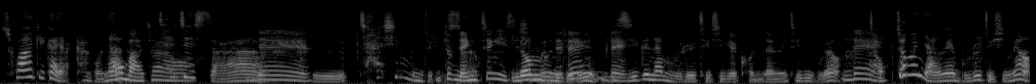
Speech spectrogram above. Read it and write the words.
소화기가 약하거나 어, 맞아요. 체질상 네. 그 차신 분들이 좀 있어요. 냉증이 있으신 이런 분들은 분들은 네. 미지근한 물을 드시길 권장을 드리고요. 네. 적정한 양의 물을 드시면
